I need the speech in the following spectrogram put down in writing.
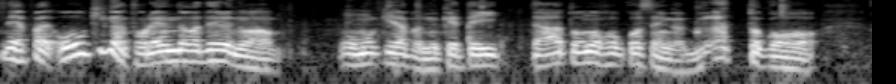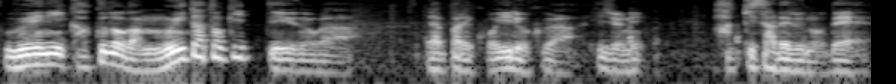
で、やっぱり大きなトレンドが出るのは、思いっきりやっぱ抜けていった後の方向線がぐっとこう、上に角度が向いた時っていうのが、やっぱりこう威力が非常に発揮されるので、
